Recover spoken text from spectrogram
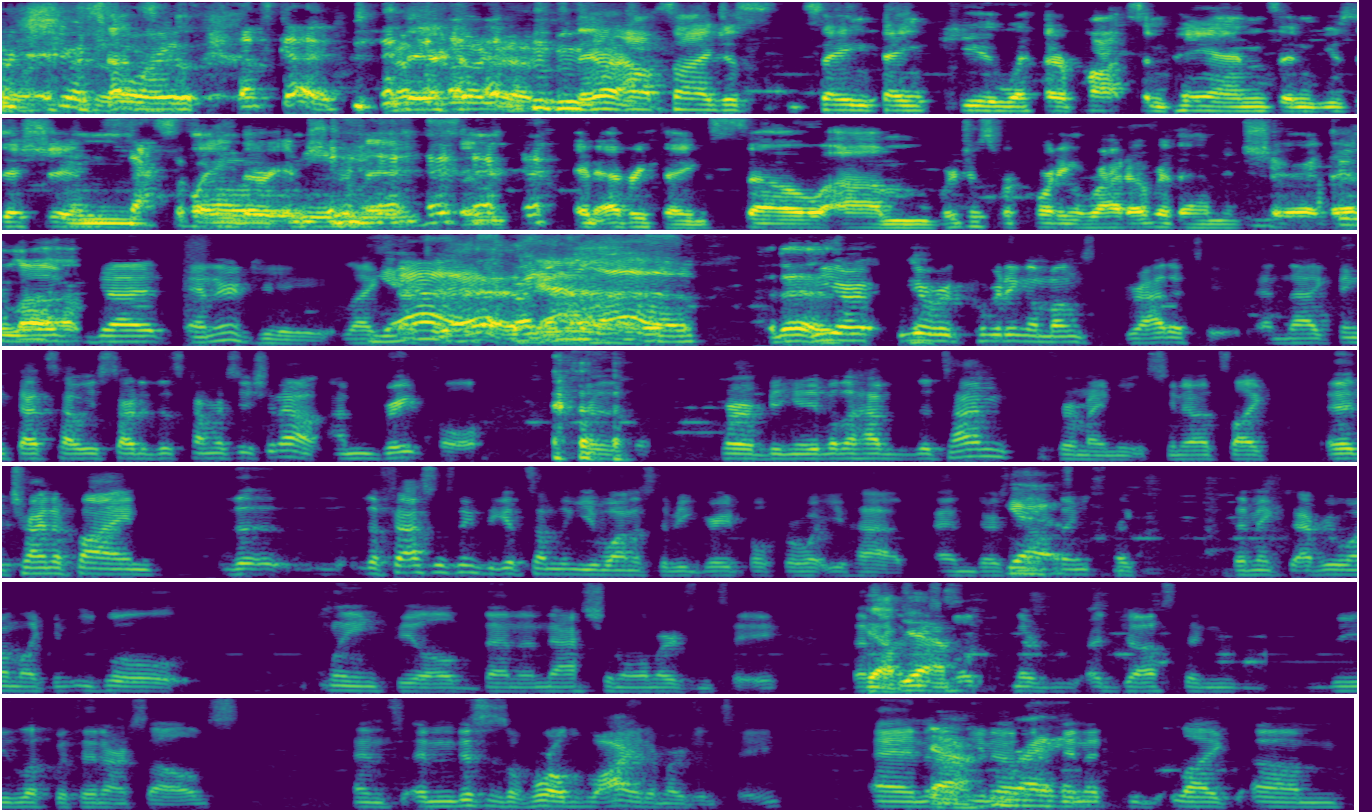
That's- That's good. They're, That's good. they're outside just saying thank you with their pots and pans and musicians And playing their instruments and, and everything. So um, we're just recording right over them and sharing their love love. that energy. Like Yes, that's spreading Yes. the love. It is. we are we are recording amongst gratitude, and I think that's how we started this conversation out. I'm grateful for, for being able to have the time for my niece. You know, it's like uh, trying to find the the fastest thing to get something you want is to be grateful for what you have, and there's Yes. nothing like that makes everyone like an equal playing field than a national emergency. That Yeah. makes us Yeah. look adjust and re-look within ourselves. and and this is a worldwide emergency, and Yeah. you know, Right. and it's like um,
